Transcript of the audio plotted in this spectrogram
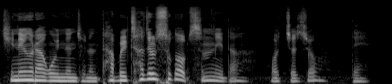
진행을 하고 있는 저는 답을 찾을 수가 없습니다. 어쩌죠? 네.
